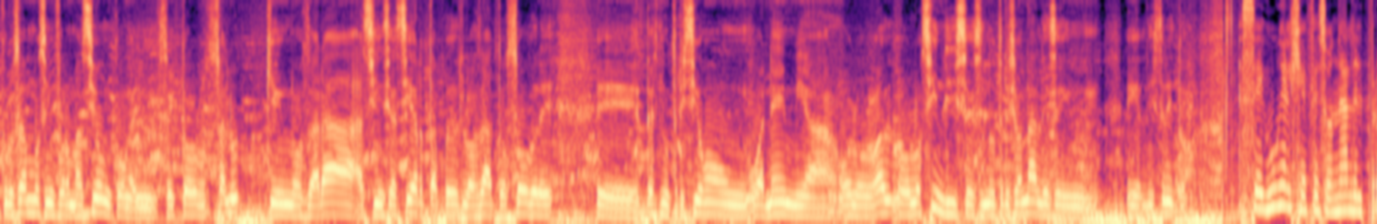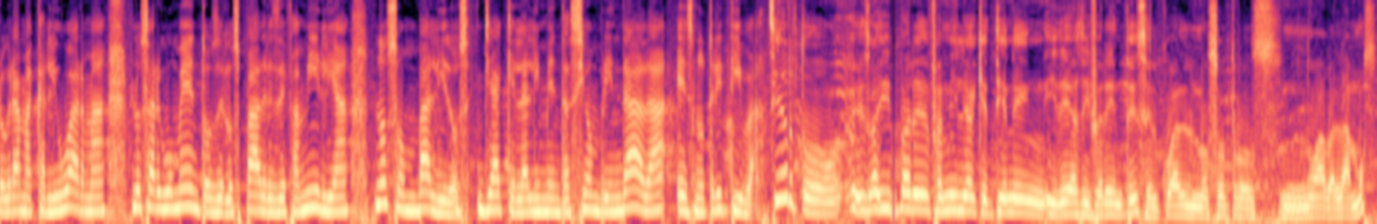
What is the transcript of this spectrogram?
cruzamos información con el sector salud, quien nos dará a ciencia cierta pues, los datos sobre eh, desnutrición o anemia o, los índices nutricionales en, el distrito. Según el jefe zonal del programa Caliwarma, los argumentos de los padres de familia no son válidos, ya que la alimentación brindada es nutritiva. Cierto, es, hay padres de familia que tienen ideas diferentes, el cual nosotros no avalamos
